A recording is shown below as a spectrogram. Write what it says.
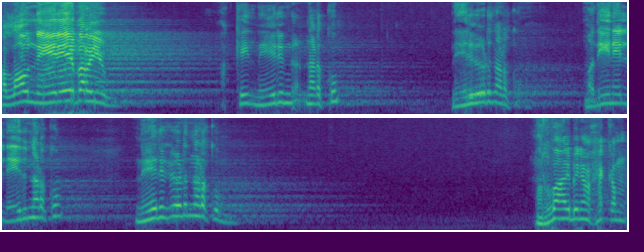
അള്ളാഹു നേരെ പറയൂ. മക്കയിൽ നേരും നടക്കും നേരുകേട് നടക്കും. മദീനയിൽ നേരും നടക്കും നേരുകേട് നടക്കും. മറുവാലിബിന് ഹക്കം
